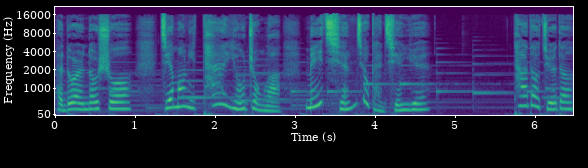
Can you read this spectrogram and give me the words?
很多人都说睫毛你太有种了，没钱就敢签约。他倒觉得，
